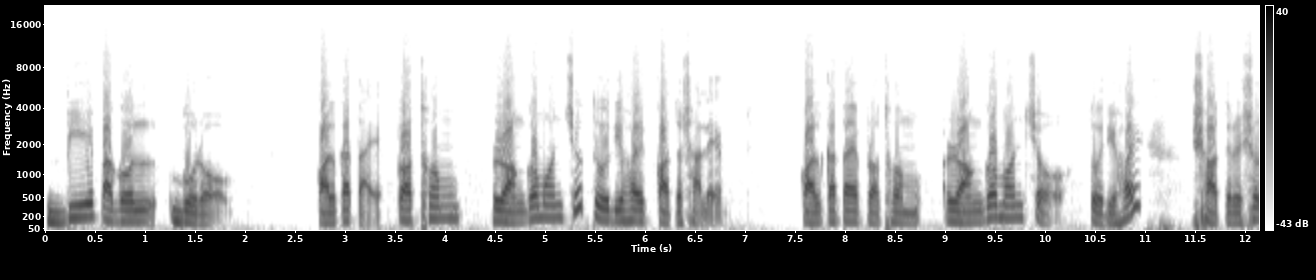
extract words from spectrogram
বিয়ে পাগল বুড়ো। কলকাতায় প্রথম রঙ্গমঞ্চ তৈরি হয় কত সালে? কলকাতায় প্রথম রঙ্গমঞ্চ তৈরি হয় সতেরোশো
